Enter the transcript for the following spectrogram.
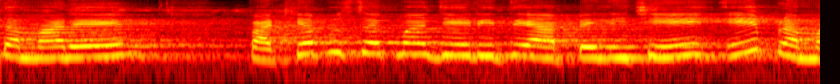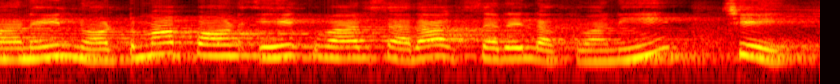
તમારે પાઠ્યપુસ્તકમાં જે રીતે આપેલી છે એ પ્રમાણે નોટમાં પણ એકવાર સારા અક્ષરે લખવાની છે.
